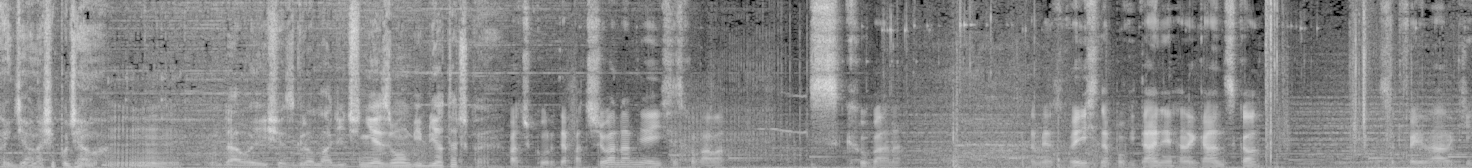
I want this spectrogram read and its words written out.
No i gdzie ona się podziała? Hmm, udało jej się zgromadzić niezłą biblioteczkę. Patrz, kurde, patrzyła na mnie i się schowała. Skubana. Zamiast wyjść na powitanie elegancko, to są twoje lalki.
